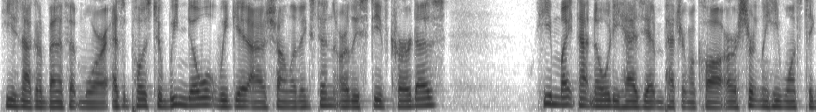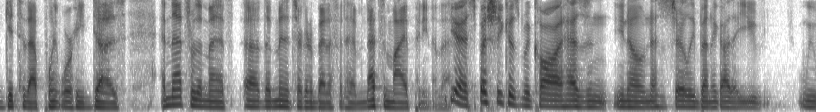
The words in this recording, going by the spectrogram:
he's not going to benefit more, as opposed to we know what we get out of Shaun Livingston, or at least Steve Kerr does. He might not know what he has yet in Patrick McCaw, or certainly he wants to get to that point where he does, and that's where the uh, the minutes are going to benefit him. That's in my opinion of that. Yeah, especially because McCaw hasn't, you know, necessarily been a guy that you we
